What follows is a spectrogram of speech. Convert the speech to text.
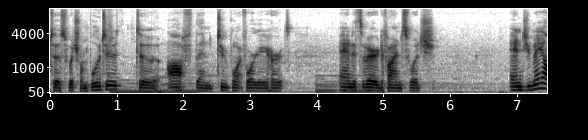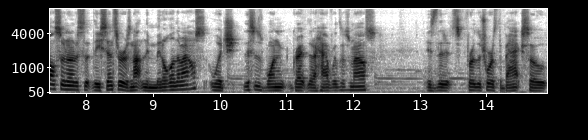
to switch from Bluetooth to off, then 2.4 gigahertz. And it's a very defined switch. And you may also notice that the sensor is not in the middle of the mouse, which this is one gripe that I have with this mouse, is that it's further towards the back, so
